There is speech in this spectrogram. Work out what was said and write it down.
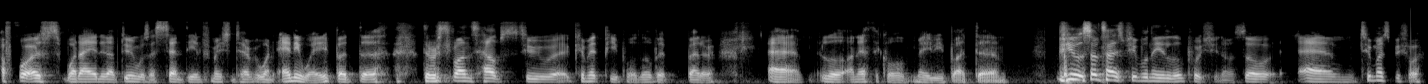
of course, what I ended up doing was I sent the information to everyone anyway, but the the response helps to uh, commit people a little bit better. Um, a little unethical maybe, but um, people, sometimes people need a little push, you know. So um, two months before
